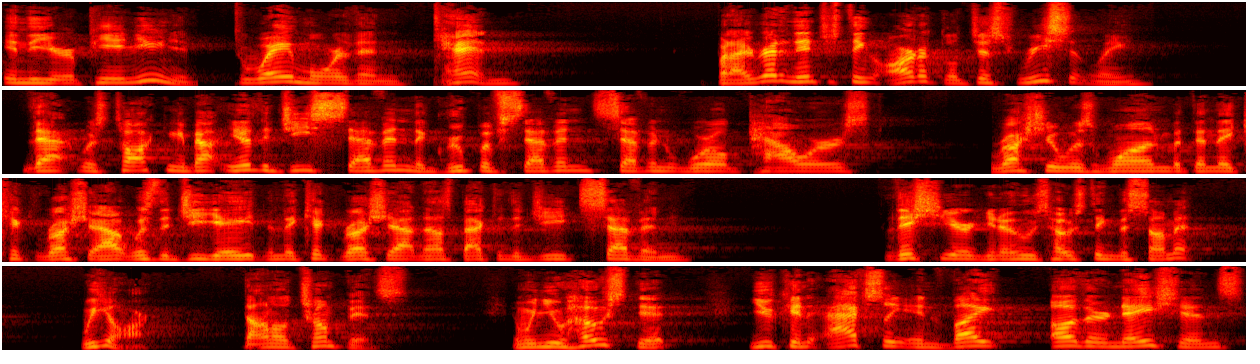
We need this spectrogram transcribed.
in the European Union. It's way more than 10. But I read an interesting article just recently that was talking about, you know, the G7, the group of seven, seven world powers. Russia was one, but then they kicked Russia out. It was the G8, and they kicked Russia out. Now it's back to the G7. This year, you know who's hosting the summit? We are. Donald Trump is. And when you host it, you can actually invite other nations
